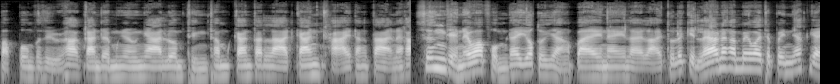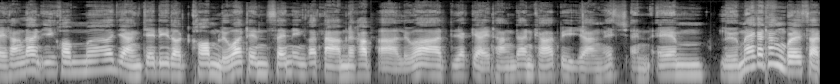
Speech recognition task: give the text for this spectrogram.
ปรับปรุงประสิทธิภาพการดำเนินงานรวมถึงทำการตลาดการขายต่างๆนะครับซึ่งเห็นได้ว่าผมได้ยกตัวอย่างไปในหลายๆ ธุรกิจแล้วนะครับไม่ว่าจะเป็นยักษ์ใหญ่ทางด้านอีคอมเมิร์ซอย่าง JD.com หรือว่า Tencent เองก็ตามนะครับอ่าหรือว่ายักษ์ใหญ่ทางด้านค้าปลีกอย่าง H&M หรือแม้กระทั่งบริษัท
